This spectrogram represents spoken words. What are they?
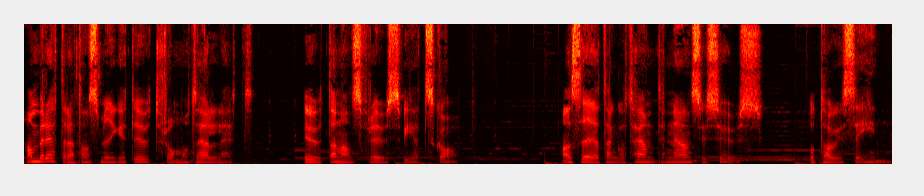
Han berättar att han smugit ut från motellet utan hans frus vetskap. Han säger att han gått hem till Nancys hus och tagit sig in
